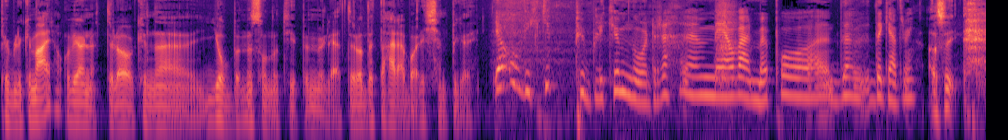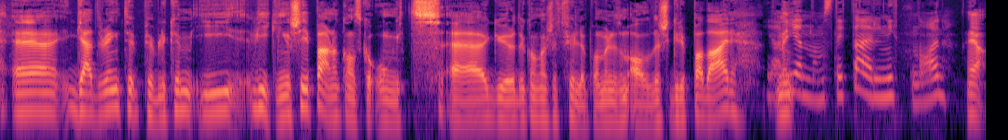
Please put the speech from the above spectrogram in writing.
publikum er, og vi er nødt til å kunne jobbe med sånne typer muligheter. Og dette her er bare kjempegøy. Ja, og hvilket publikum når dere eh, med å være med på The, the Gathering? Altså, eh, Gathering til publikum i Vikingskipet er nok ganske ungt. Eh, Guro, du kan kanskje fylle på med liksom aldersgruppa der. Ja, Men, Gjennomsnittet er 19 år. Ja.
